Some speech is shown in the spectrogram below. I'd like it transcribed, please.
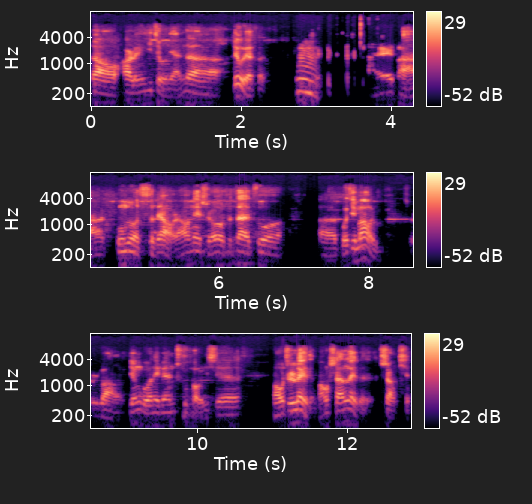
到二零一九年的六月份，嗯，才把工作辞掉。然后那时候是在做呃国际贸易，就是往英国那边出口一些毛织类的、毛衫类的商品。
